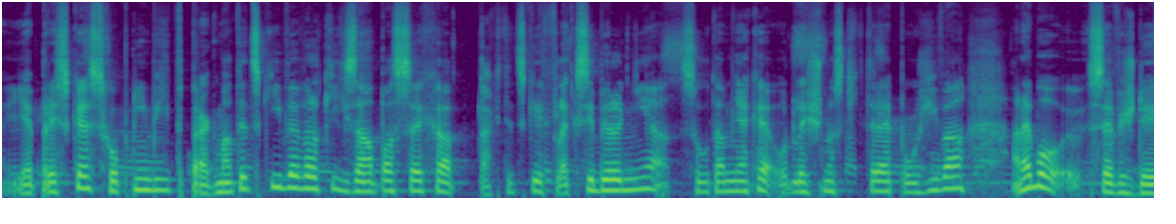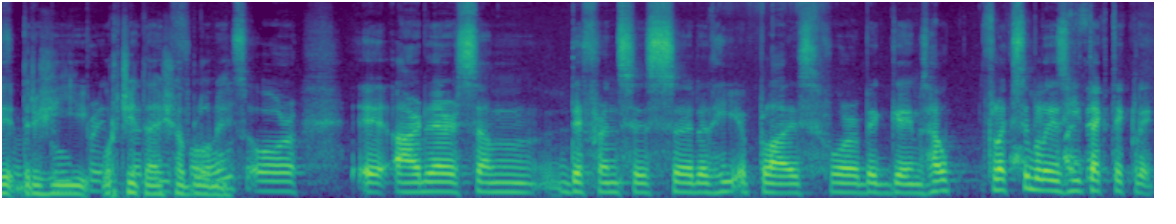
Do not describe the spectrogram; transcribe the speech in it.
Je Priske schopný být pragmatický ve velkých zápasech a takticky flexibilní a jsou tam nějaké odlišnosti, které používá, anebo se vždy drží určité šablony? Eh, are there some differences eh, that he applies for big games? How flexible is he tactically?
